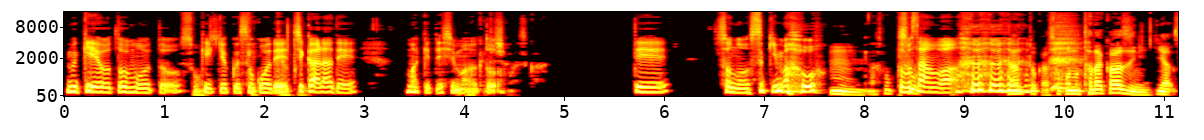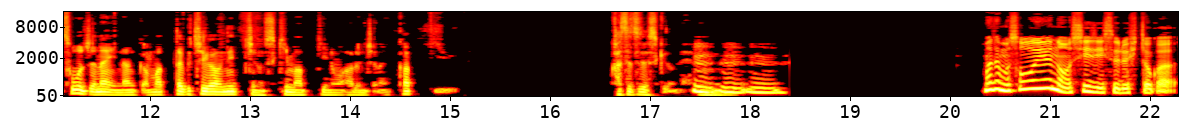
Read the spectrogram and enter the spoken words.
向けようと思うと、そうです結局そこで力で負けてしまうと負けて。しまいますかで、その隙間を、らうん。あそトモさんは。なんとかそこの戦わずに、いや、そうじゃない、なんか全く違うニッチの隙間っていうのはあるんじゃないかっていう仮説ですけどね。うんうんうん。まあでもそういうのを支持する人が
